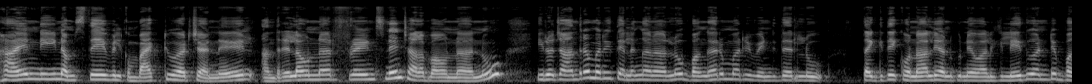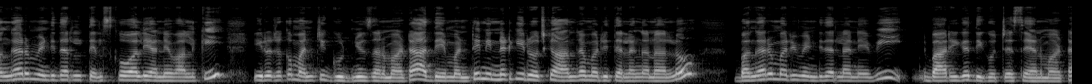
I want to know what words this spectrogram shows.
హాయ్ అండి నమస్తే. Welcome back to our channel. అందరు ఎలా ఉన్నారు ఫ్రెండ్స్? నేను చాలా బాగున్నాను. ఈరోజు ఆంధ్ర మరియు తెలంగాణలో బంగారం మరియు వెండి ధరలు తగ్గితే కొనాలి అనుకునే వాళ్ళకి లేదు అంటే బంగారం వెండి ధరలు తెలుసుకోవాలి అనే వాళ్ళకి ఈరోజు ఒక మంచి గుడ్ న్యూస్ అనమాట అదేమంటే నిన్నటికి ఈరోజుకి ఆంధ్ర మరియు తెలంగాణలో బంగారం మరియు వెండి ధరలు అనేవి భారీగా దిగొచ్చేసాయి అనమాట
